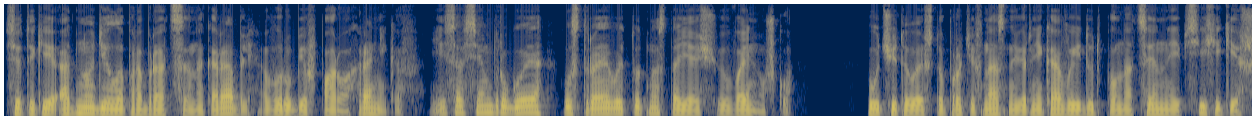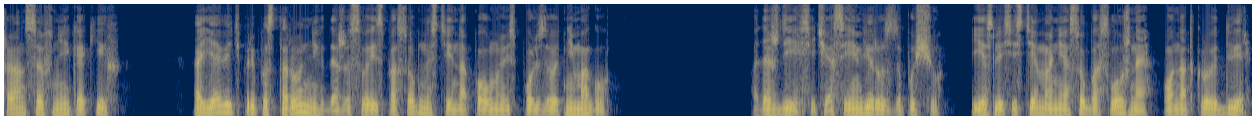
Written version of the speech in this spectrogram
Все-таки одно дело пробраться на корабль, вырубив пару охранников, и совсем другое – устраивать тут настоящую войнушку. Учитывая, что против нас наверняка выйдут полноценные психики, шансов никаких. А я ведь при посторонних даже свои способности на полную использовать не могу. Подожди, сейчас я им вирус запущу. Если система не особо сложная, он откроет дверь.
